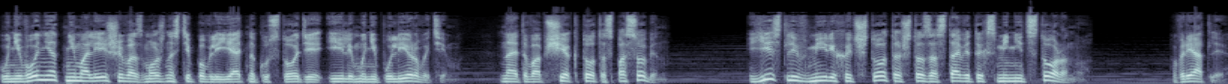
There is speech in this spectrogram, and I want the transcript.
У него нет ни малейшей возможности повлиять на кустодия или манипулировать им. На это вообще кто-то способен? Есть ли в мире хоть что-то, что заставит их сменить сторону? Вряд ли.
